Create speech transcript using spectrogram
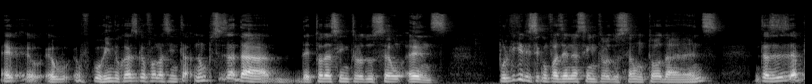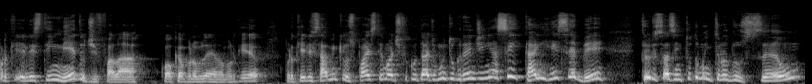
eu, eu, eu fico rindo quase que eu falo assim, tá, não precisa dar, de toda essa introdução antes. Por que, que eles ficam fazendo essa introdução toda antes? Muitas vezes é porque eles têm medo de falar qual é o problema, porque, porque eles sabem que os pais têm uma dificuldade muito grande em aceitar e receber. Então eles fazem toda uma introdução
